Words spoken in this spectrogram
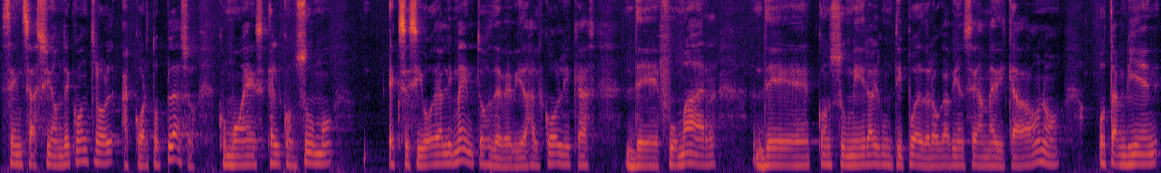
sensación de control a corto plazo, como es el consumo excesivo de alimentos, de bebidas alcohólicas, de fumar, de consumir algún tipo de droga, bien sea medicada o no, o también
